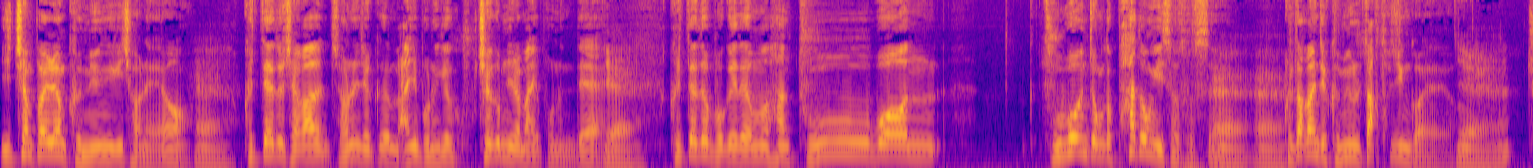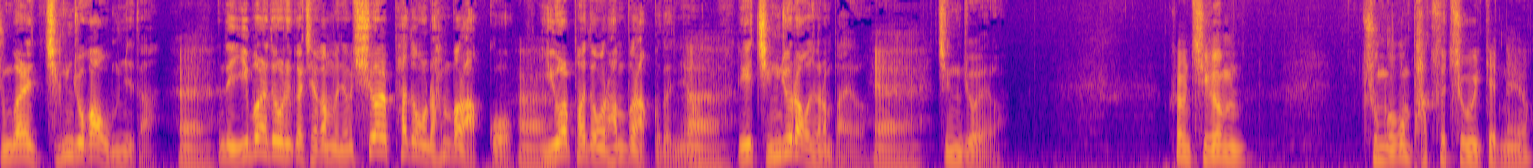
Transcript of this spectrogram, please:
2008년 금융위기 전에요. 예. 그때도 제가 저는 이제 그 많이 보는 게 국채금리를 많이 보는데 예. 그때도 보게 되면 한 두 번 두 번 정도 파동이 있었었어요. 예, 예. 그러다가 이제 금융으로 딱 터진 거예요. 예. 중간에 징조가 옵니다. 예. 근데 이번에도 그러니까 제가 뭐냐면 10월 파동으로 한 번 왔고 예. 2월 파동으로 한 번 왔거든요. 예. 이게 징조라고 저는 봐요. 예. 징조예요. 그럼 지금 중국은 박수 치고 있겠네요.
